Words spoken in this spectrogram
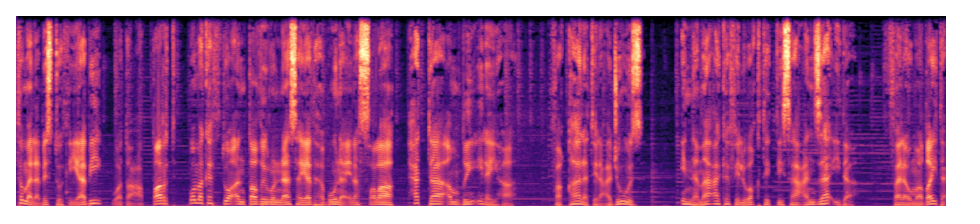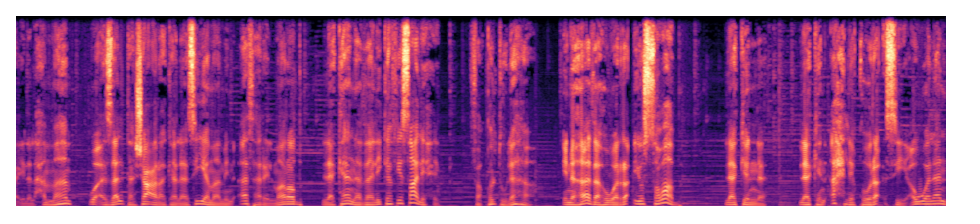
ثم لبست ثيابي وتعطرت ومكثت أنتظر الناس يذهبون إلى الصلاة حتى أمضي إليها. فقالت العجوز إن معك في الوقت اتساعا زائدة. فلو مضيت إلى الحمام وأزلت شعرك لا سيما من أثر المرض لكان ذلك في صالحك. فقلت لها إن هذا هو الرأي الصواب. لكن لكن أحلق رأسي اولا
